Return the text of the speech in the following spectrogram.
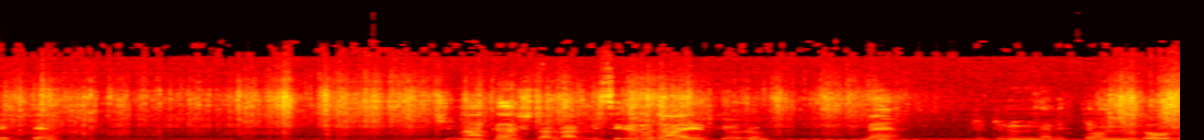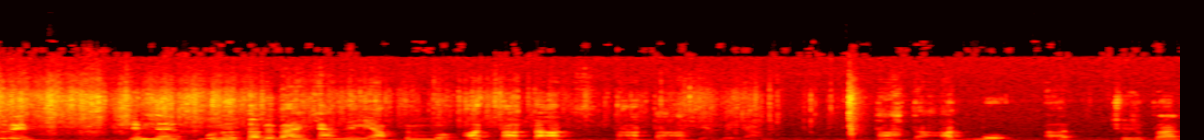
bitti. Şimdi arkadaşlar ben bir sigara daha yakıyorum ve tütünüm bitti onu da doldurayım. Şimdi bunu tabi ben kendim yaptım. Bu at tahta at. Tahta at yapacağım. Tahta at bu at. Çocuklar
